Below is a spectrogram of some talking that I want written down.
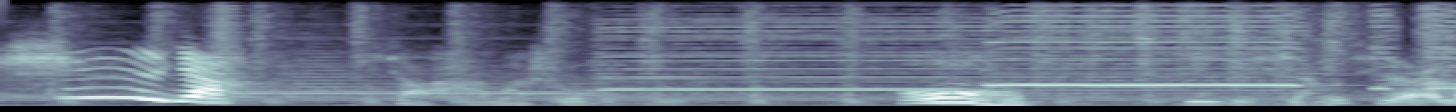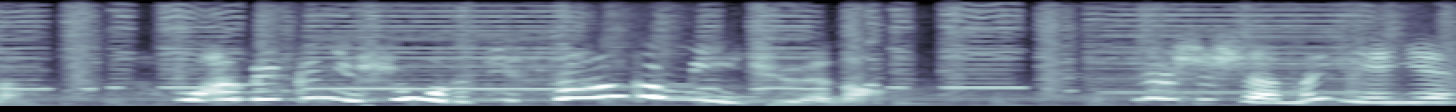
是呀，小蛤蟆说。哦，爷爷想起来了，我还没跟你说我的第三个秘诀呢。那是什么，爷爷？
